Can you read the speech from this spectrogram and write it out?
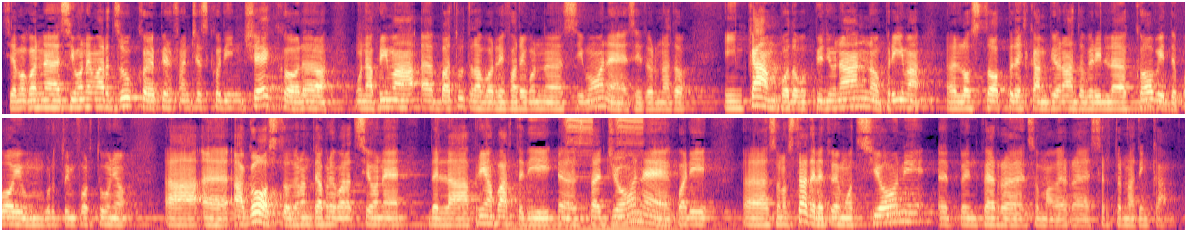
Siamo con Simone Marzucco e Pierfrancesco D'Incecco. Allora, una prima battuta la vorrei fare con Simone. Sei tornato in campo dopo più di un anno, prima lo stop del campionato per il Covid, poi un brutto infortunio a agosto durante la preparazione della prima parte di stagione. Quali eh, sono state le tue emozioni eh, per, insomma, per essere tornato in campo?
